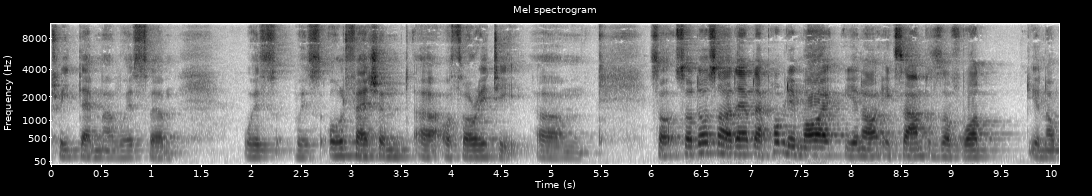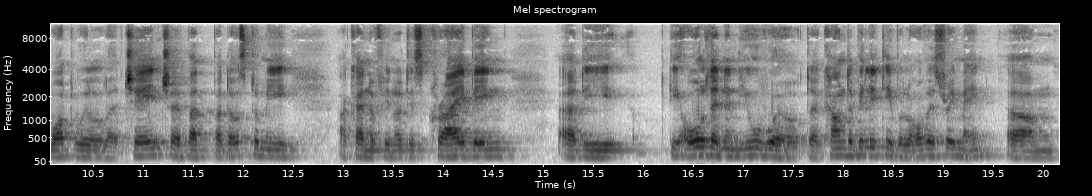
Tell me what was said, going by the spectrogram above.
treat them with with with old-fashioned uh, authority. Um, so so those are there, are probably more you know examples of what you know what will uh, change, uh, but but those to me are kind of you know describing uh, the the old and the new world. Accountability will always remain, um,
